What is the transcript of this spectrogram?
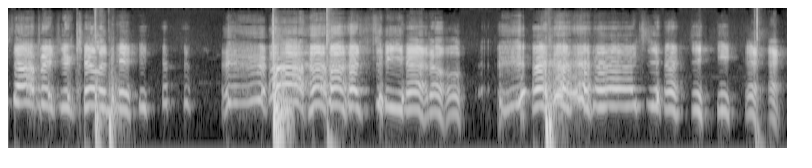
Stop it! You're killing me. Seattle.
